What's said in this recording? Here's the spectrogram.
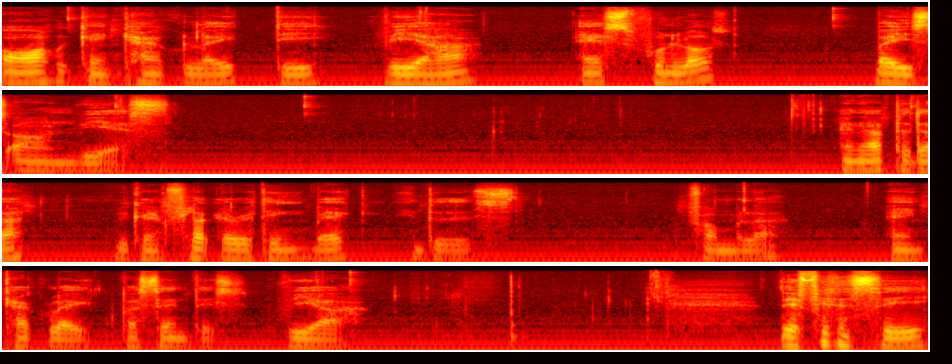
or we can calculate the VR as full load based on VS and after that we can plug everything back into this formula and calculate percentage VR the efficiency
